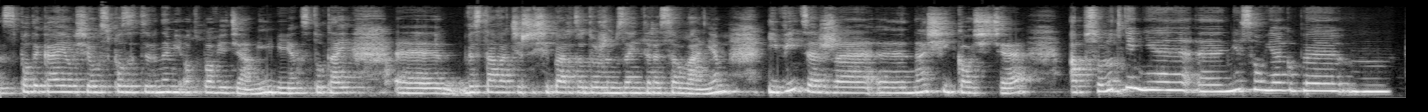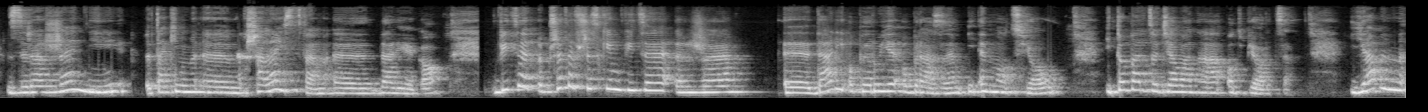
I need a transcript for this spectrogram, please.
y, spotykają się z pozytywnymi odpowiedziami, więc tutaj wystawa cieszy się bardzo dużym zainteresowaniem i widzę, że nasi goście absolutnie nie nie są jakby mm, zrażeni takim e, szaleństwem e, Daliego. Widzę, przede wszystkim widzę, że Dali operuje obrazem i emocją i to bardzo działa na odbiorcę. Ja bym, e,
